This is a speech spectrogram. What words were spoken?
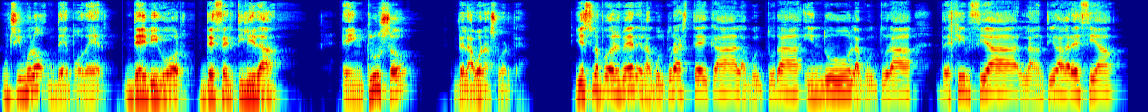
un símbolo de poder, de vigor, de fertilidad e incluso de la buena suerte. Y esto lo puedes ver en la cultura azteca, la cultura hindú, la cultura egipcia, la antigua Grecia,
